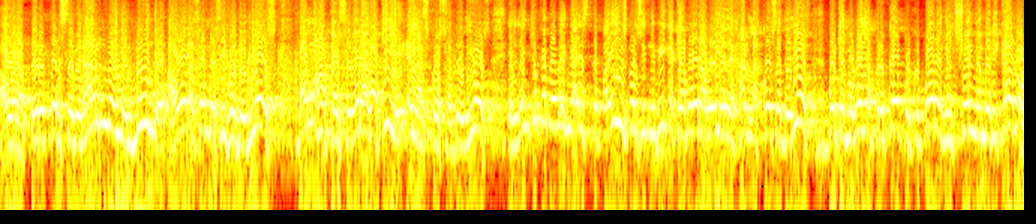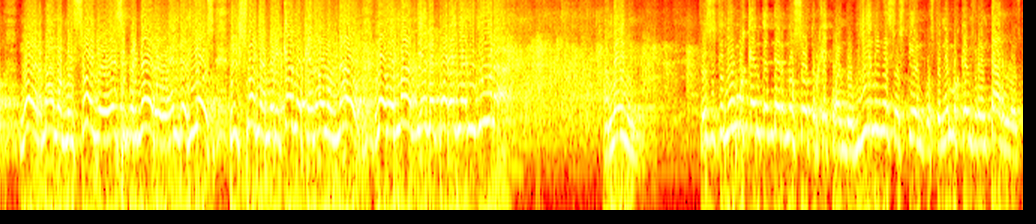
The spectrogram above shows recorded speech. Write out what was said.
Ahora, pero perseverar en el mundo. Ahora somos hijos de Dios. Vamos a perseverar aquí en las cosas de Dios. El hecho que me venga a este país no significa que ahora voy a dejar las cosas de Dios porque me voy a preocupar en el sueño americano. No, hermano, mi sueño es el primero, el de Dios. El sueño americano queda a un lado. Lo demás viene por añadidura. Amén. Entonces tenemos que entender nosotros que cuando vienen esos tiempos tenemos que enfrentarlos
